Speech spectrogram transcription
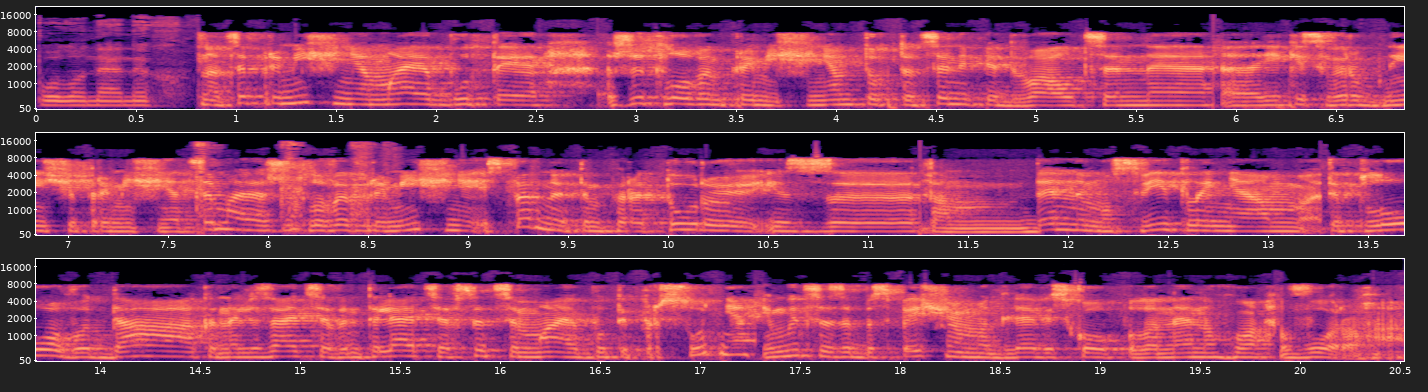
полонених. Це приміщення має бути житловим приміщенням, тобто це не підвал, це не е, якісь виробничі приміщення. Це має житлове приміщення із певною температурою, із е, там денним освітленням, тепло, вода, каналізація, вентиляція все це має бути присутнє, і ми це забезпечуємо для військовополоненого ворога.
